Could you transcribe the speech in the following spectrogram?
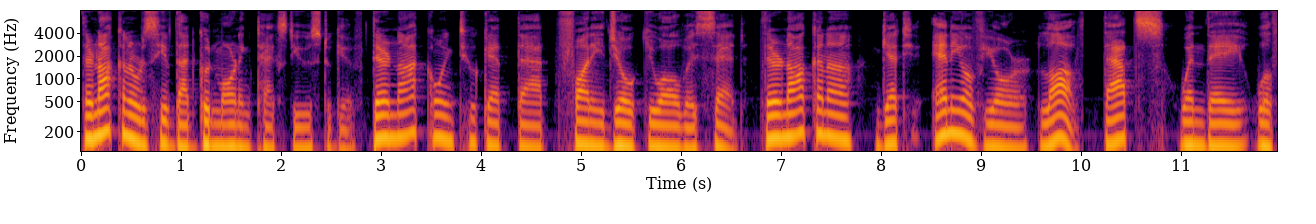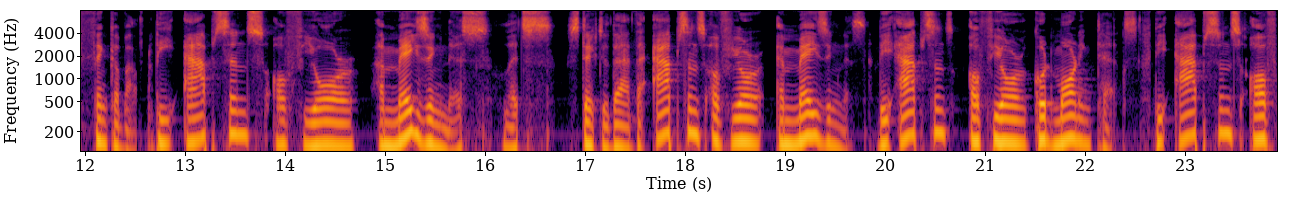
They're not gonna receive that good morning text you used to give. They're not going to get that funny joke you always said. They're not gonna get any of your love. That's when they will think about the absence of your amazingness. Let's stick to that. The absence of your amazingness, the absence of your good morning text, the absence of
